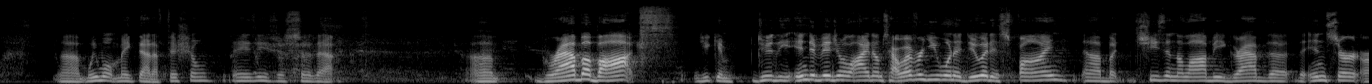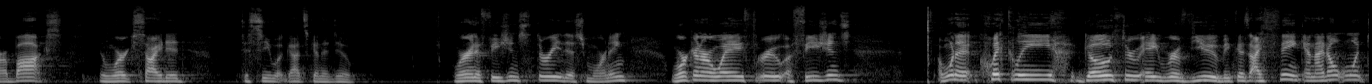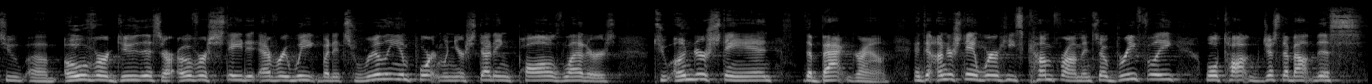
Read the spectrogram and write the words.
Um, we won't make that official, Daisy, just so that. Um, grab a box you can do the individual items however you want to do it is fine uh, but she's in the lobby grab the, the insert or a box and we're excited to see what god's going to do we're in ephesians 3 this morning working our way through Ephesians. I want to quickly go through a review because I think, and I don't want to um, overdo this or overstate it every week, but it's really important when you're studying Paul's letters to understand the background and to understand where he's come from. And so, briefly, we'll talk just about this,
